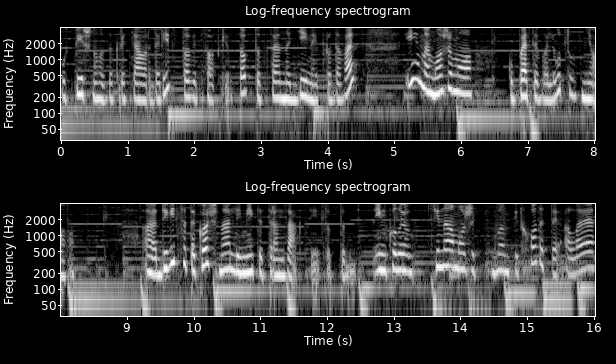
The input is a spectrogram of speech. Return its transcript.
успішного закриття ордерів 100%. Тобто це надійний продавець, і ми можемо купити валюту в нього. Дивіться також на ліміти транзакції. Тобто інколи ціна може вам підходити, але е,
